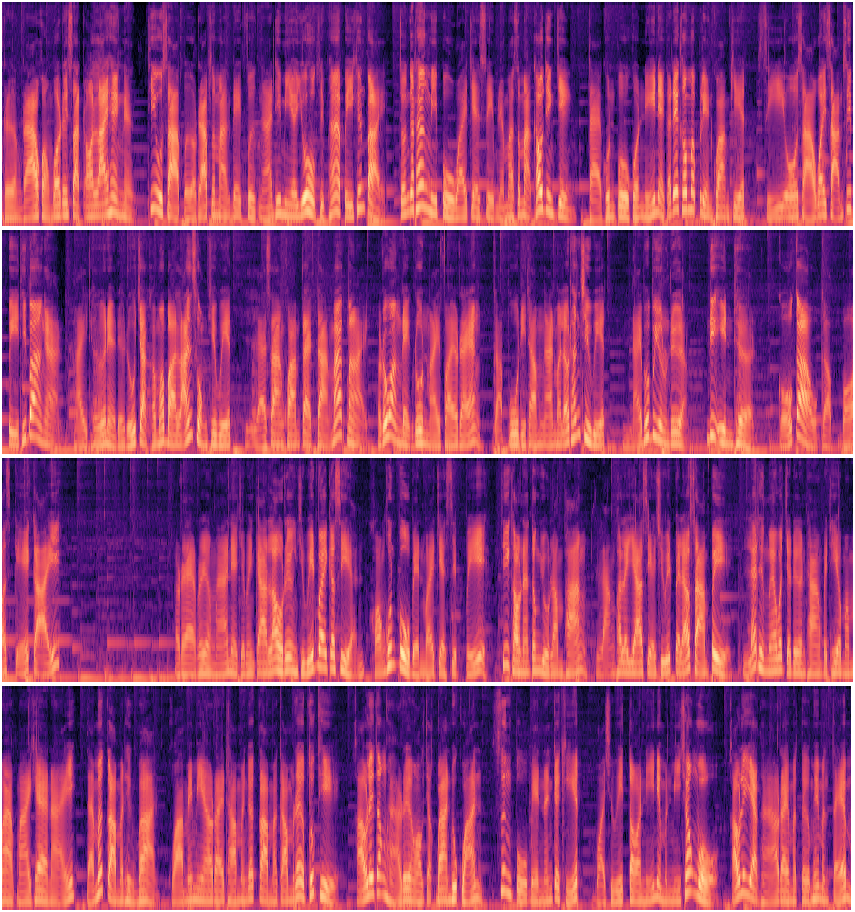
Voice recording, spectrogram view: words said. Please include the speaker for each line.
Speaker 1: เรื่องราวของบริษัทออนไลน์แห่งหนึ่ง ที่อุตส่าห์เปิดรับสมัครเด็กฝึกงานที่มีอายุ 65 ปีขึ้นไป จนกระทั่งมีปู่วัย 70 เนี่ยมาสมัครเข้าจริง ๆ แต่คุณปู่คนนี้เนี่ยก็ได้เข้ามาเปลี่ยนความคิด CEO สาววัย 30 ปีที่บ้างาน ให้เธอเนี่ยได้รู้จักคำว่าบาลานซ์ของชีวิต และสร้างความแตกต่างมากมาย ระหว่างเด็กรุ่นใหม่ไฟแรง กับผู้ที่ทำงานมาแล้วทั้งชีวิต ในภาพยนตร์เรื่อง The Intern โกเก่ากับบอสเก๋ไก๋ แรกเรื่องมาเนี่ยจะเป็นการเล่าเรื่องชีวิตวัยเกษียณของคุณปู่เบนวัย 70 ปี ที่เขานั้นต้องอยู่ลำพัง หลังภรรยาเสียชีวิตไปแล้ว 3 ปี และถึงแม้ว่าจะเดินทางไปเที่ยวมามากมายแค่ไหน แต่เมื่อกลับมาถึงบ้าน ความไม่มีอะไรทำมันก็กลับมากำเริบทุกทีเขาเลยต้องหาเรื่องออกจากบ้านทุกวัน ซึ่งปู่เบนนั้นก็คิดว่าชีวิตตอนนี้เนี่ยมันมีช่องโหว่เขาเลยอยากหาอะไรมาเติมให้มันเต็ม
